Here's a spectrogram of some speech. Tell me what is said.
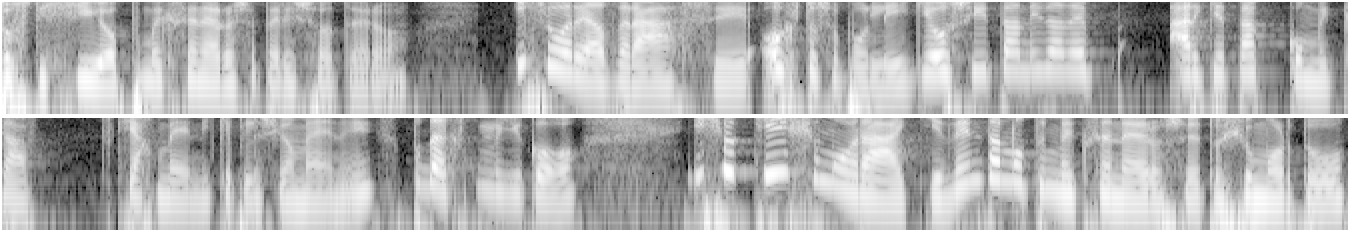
Το στοιχείο που με ξενέρωσε περισσότερο. Είχε ωραία δράση, όχι τόσο πολύ, και όσοι ήταν, ήταν αρκετά κομικά φτιαχμένοι και πλαισιωμένοι, που εντάξει είναι λογικό. Είχε ok okay χιουμοράκι, δεν ήταν ότι με ξενέρωσε το χιούμορ του.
